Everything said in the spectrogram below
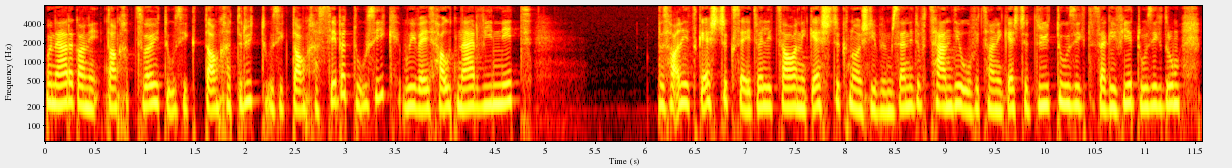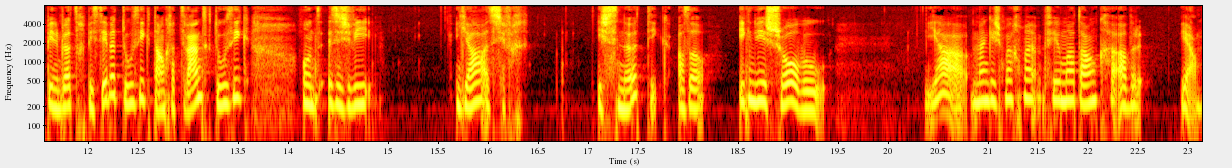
Und dann gehe ich danke 2000, danke 3000, danke 7000, weil ich weiss halt dann wie nicht, was habe ich jetzt gestern gesagt, welche Zahl habe ich gestern genommen, ich schreibe mir das nicht auf das Handy auf, jetzt habe ich gestern 3000, dann sage ich 4000, darum bin ich plötzlich bei 7000, danke 20.000 und es ist wie, ja, es ist einfach, ist es nötig? Also, irgendwie schon, weil, ja, manchmal möchte man viel mal danken, aber ja,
